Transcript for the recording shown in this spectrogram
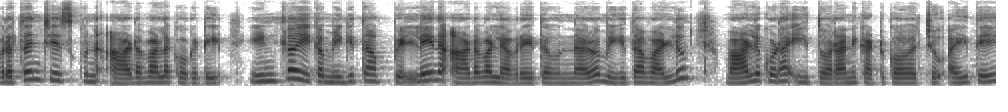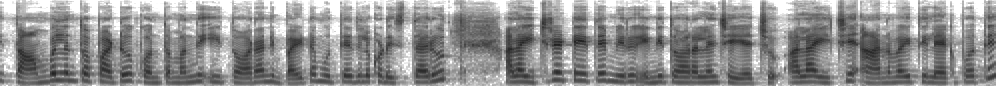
వ్రతం చేసుకున్న ఆడవాళ్ళకు ఒకటి. ఇంట్లో ఇక మిగతా పెళ్ళైన ఆడవాళ్ళు ఎవరైతే ఉన్నారో మిగతా వాళ్ళు వాళ్ళు కూడా ఈ తోరాన్ని కట్టుకోవచ్చు. అయితే తాంబూలంతో పాటు కొంతమంది ఈ తోరాన్ని బయట ముత్తేదులు కూడా ఇస్తారు. అలా ఇచ్చినట్టయితే మీరు ఎన్ని తోరాలని చేయొచ్చు? అలా ఇచ్చే ఆనవాయితీ లేకపోతే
